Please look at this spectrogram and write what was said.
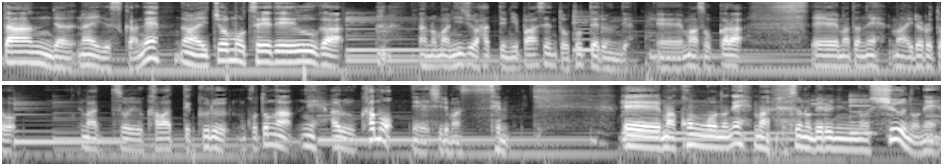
たんじゃないですかね。まあ、一応もう CDU が あのまあ28.2%を取ってるんで、えー、まあそこから、えー、またね、いろいろと、まあそういう変わってくることがね、あるかもしれません。えーまあ、今後のね、まあ、そのベルリンの州のね、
